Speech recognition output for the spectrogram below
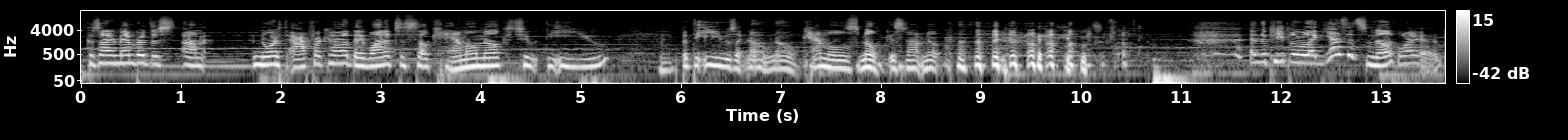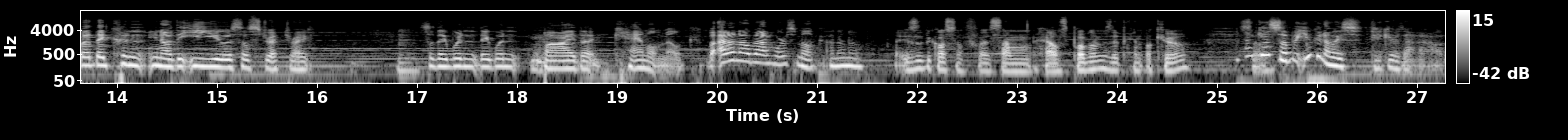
Because I remember this um, North Africa. They wanted to sell camel milk to the EU. But the EU was like, no, no, camel's milk is not milk. and the people were like, yes, it's milk. Why? But they couldn't. You know, the EU is so strict, right? So they wouldn't they wouldn't buy the camel milk. But I don't know about horse milk. I don't know. Is it because of uh, some health problems that can occur? I guess so, but you can always figure that out.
